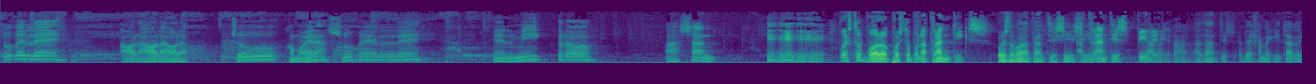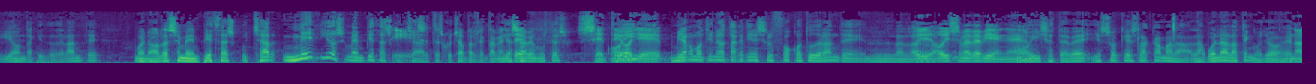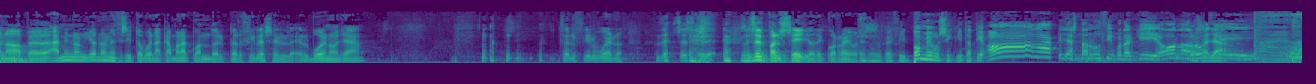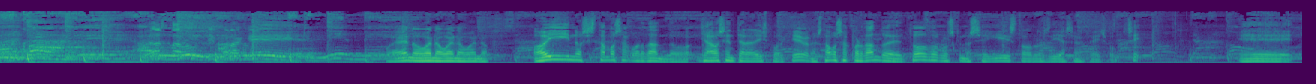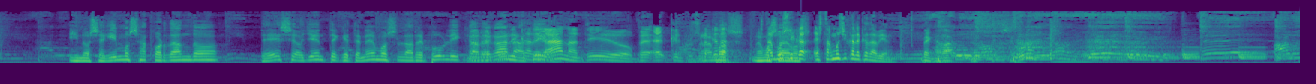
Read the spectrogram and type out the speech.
súbele. Ahora, ahora, ahora. Su, ¿Cómo era? Súbele el micro a Santi. Puesto por, puesto por Atlantix. Puesto por Atlantis, sí, sí. Atlantis pide. Claro, claro, Atlantis. Déjame quitar el guion de aquí de delante. Bueno, ahora se me empieza a escuchar. Medio se me empieza a Sí, escuchar. se te escucha perfectamente. Ya saben ustedes. Se te Hoy, oye. Mira cómo tiene nota que tienes el foco tú delante. La- la- Hoy, la- hoy se me ve bien, ¿eh? Hoy se te ve. ¿Y eso qué es la cámara? La buena la tengo yo, ¿eh? no, no, pero a mí no, yo no necesito buena cámara cuando el perfil es el, el bueno ya. perfil bueno. Ese es, el- ese es el palsello de correos. Ese es el perfil. Ponme musiquita, tío. ¡Ah! Que ya está Lucy por aquí. ¡Hola, Vamos Lucy! allá. Ya está Lucy por aquí. Bueno, bueno, bueno, bueno. Hoy nos estamos acordando, ya os enteraréis por qué, pero nos estamos acordando de todos los que nos seguís todos los días en Facebook. Sí. Eh, y nos seguimos acordando de ese oyente que tenemos en la República La de República Ghana, de tío. Ghana, tío. Pero, eh, que incluso No le queda- hemos- no esta, música, sabemos. esta música le queda bien. Venga, va. ¿Seguro?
